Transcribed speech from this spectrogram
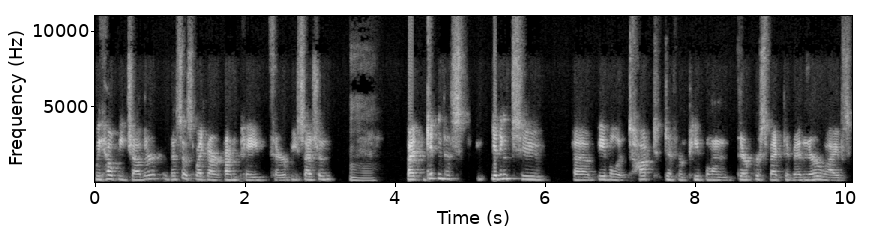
we help each other. This is like our unpaid therapy session hmm but getting to getting to uh, be able to talk to different people and their perspective and their lives,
